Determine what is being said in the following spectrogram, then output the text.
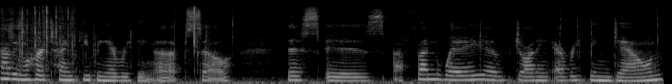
having a hard time keeping everything up. So this is a fun way of jotting everything down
